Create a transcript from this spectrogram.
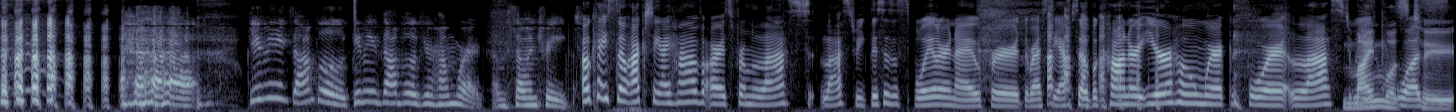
Give me example. Give me example of your homework. I'm so intrigued. Okay, so actually, I have ours from last last week. This is a spoiler now for the rest of the episode. But Conor, your homework for last Mine week was, to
